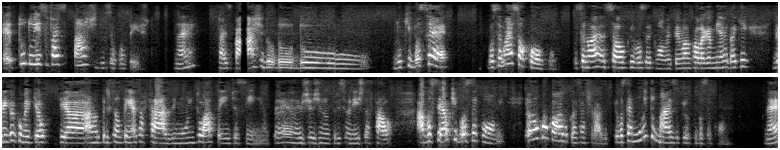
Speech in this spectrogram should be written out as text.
é, tudo isso faz parte do seu contexto, né? Faz parte do, do, do, do que você é. Você não é só corpo, você não é só o que você come. Tem uma colega minha daqui brinca comigo que, eu, que a, a, nutrição tem essa frase muito latente, assim. Até os dias de nutricionista falam: Ah, você é o que você come. Eu não concordo com essa frase, porque você é muito mais do que o que você come, né?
